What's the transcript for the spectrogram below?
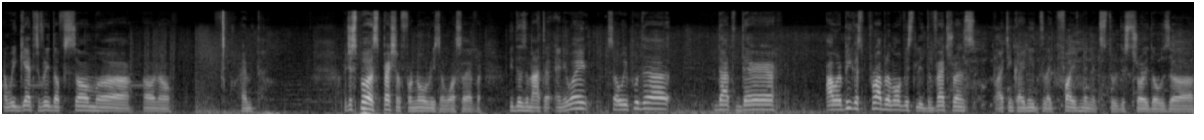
And we get rid of some uh, oh no I'm I just put a special for no reason whatsoever. It doesn't matter anyway. So we put uh, that there our biggest problem obviously the veterans. I think I need like five minutes to destroy those uh,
